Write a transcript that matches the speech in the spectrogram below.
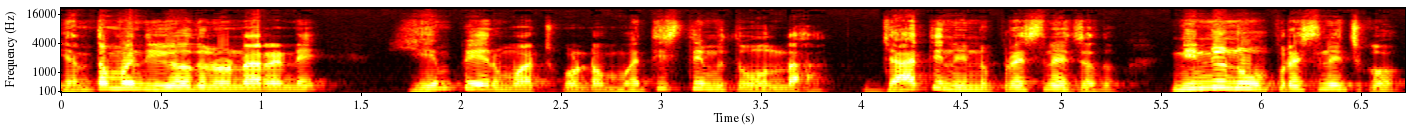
ఎంతమంది యోధులు ఉన్నారండి? ఏం పేరు మార్చుకుంటావు? మతి స్థిమితం ఉందా? జాతి నిన్ను ప్రశ్నించదు. నిన్ను నువ్వు ప్రశ్నించుకో.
